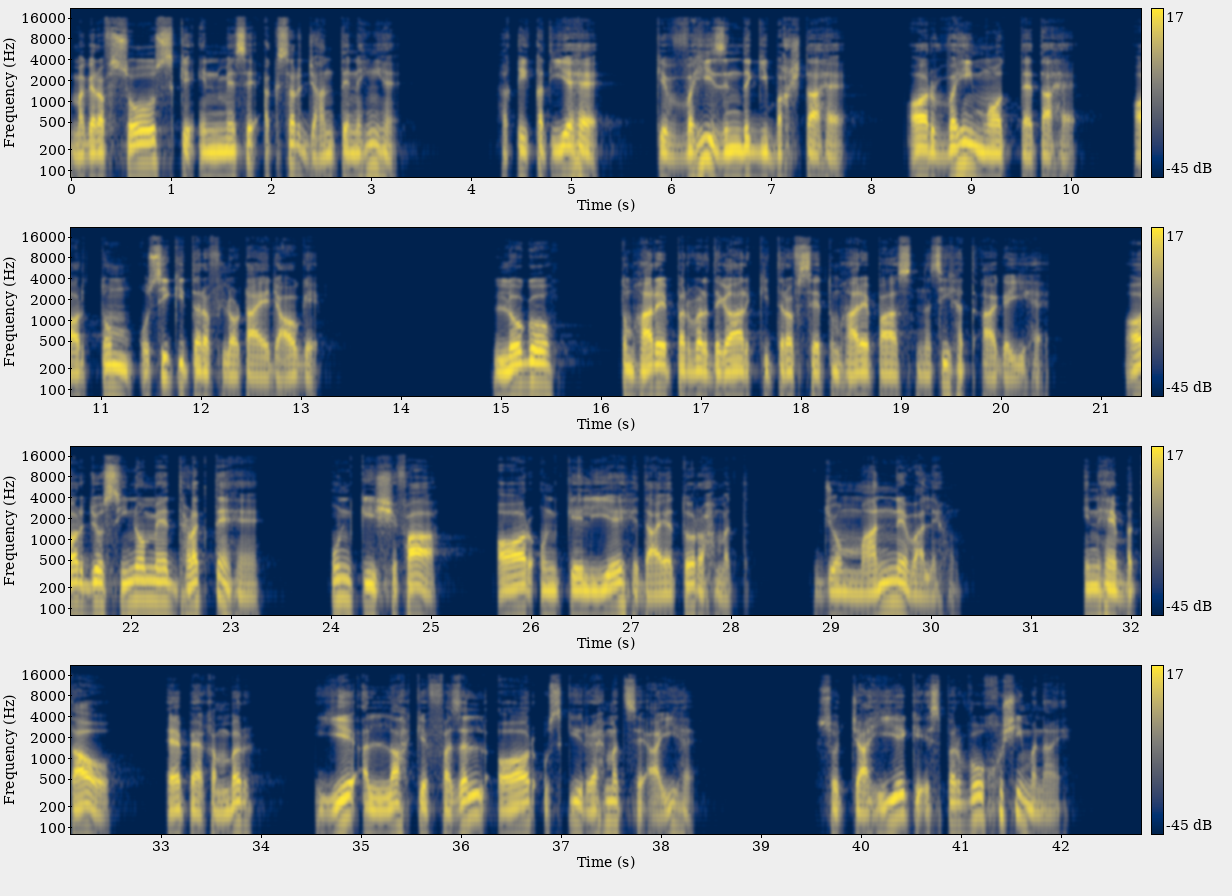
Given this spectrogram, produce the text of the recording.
مگر افسوس کہ ان میں سے اکثر جانتے نہیں ہیں۔ حقیقت یہ ہے کہ وہی زندگی بخشتا ہے اور وہی موت دیتا ہے، اور تم اسی کی طرف لوٹائے جاؤ گے۔ لوگو، تمہارے پروردگار کی طرف سے تمہارے پاس نصیحت آ گئی ہے، اور جو سینوں میں دھڑکتے ہیں ان کی شفا اور ان کے لیے ہدایت و رحمت جو ماننے والے ہوں۔ انہیں بتاؤ، اے پیغمبر، یہ اللہ کے فضل اور اس کی رحمت سے آئی ہے۔ سو چاہیے کہ اس پر وہ خوشی منائیں۔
